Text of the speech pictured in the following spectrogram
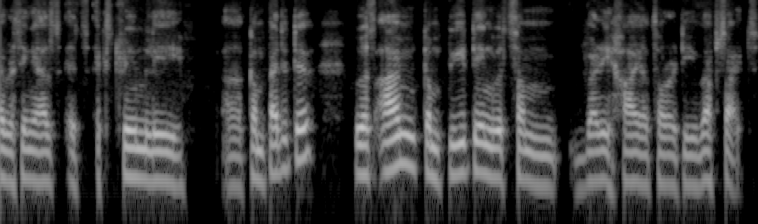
everything else, it's extremely uh, competitive because I'm competing with some very high authority websites.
